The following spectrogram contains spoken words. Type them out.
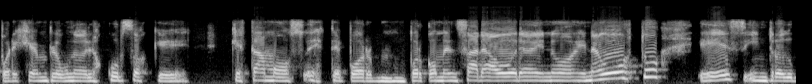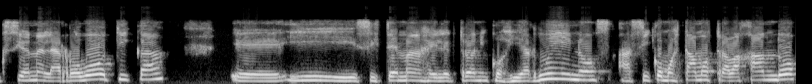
por ejemplo, uno de los cursos que, que estamos este, por, por comenzar ahora en, en agosto es Introducción a la Robótica, eh, y sistemas electrónicos y arduinos, así como estamos trabajando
